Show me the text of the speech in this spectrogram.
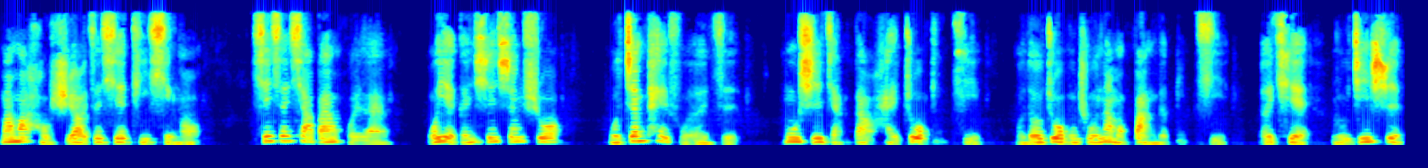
妈妈好需要这些提醒哦。先生下班回来，我也跟先生说，我真佩服儿子。牧师讲道还做笔记，我都做不出那么棒的笔记，而且如今是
